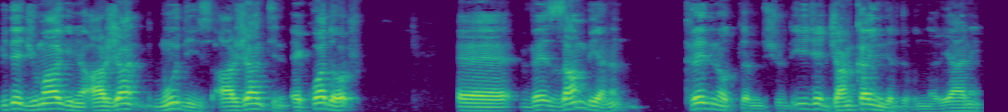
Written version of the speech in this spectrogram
bir de Cuma günü Arjant, Moody's, Arjantin, Ekvador e, ve Zambiya'nın kredi notlarını düşürdü. İyice canka indirdi bunları. Yani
